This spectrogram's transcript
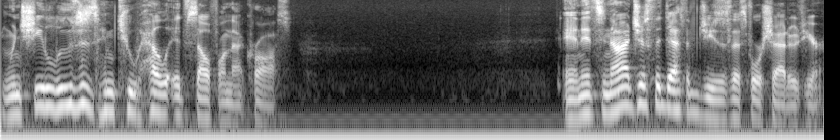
when she loses him to hell itself on that cross. And it's not just the death of Jesus that's foreshadowed here.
